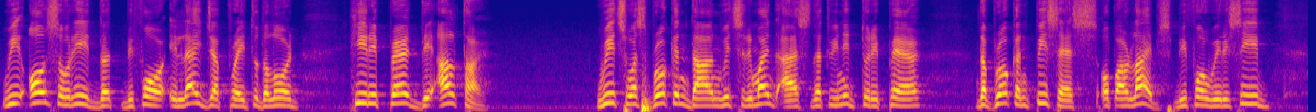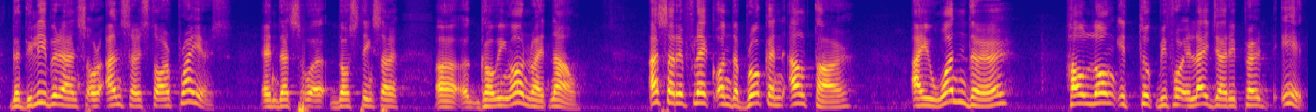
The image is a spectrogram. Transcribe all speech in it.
we also read that before Elijah prayed to the Lord, he repaired the altar, which was broken down, which remind us that we need to repair the broken pieces of our lives before we receive the deliverance or answers to our prayers. And that's what those things are uh, going on right now. As I reflect on the broken altar, I wonder how long it took before Elijah repaired it.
